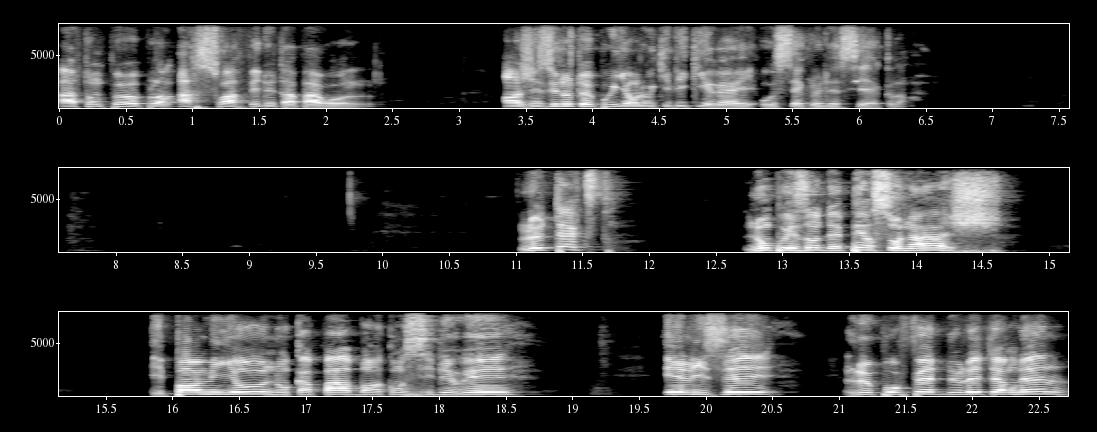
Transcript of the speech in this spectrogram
à ton peuple assoiffé de ta parole. En Jésus, nous te prions, lui qui vit, qui règne au siècle des siècles. Le texte nous présente des personnages et parmi eux, nous sommes capables de considérer Élisée, le prophète de l'Éternel,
